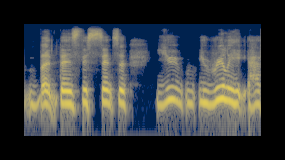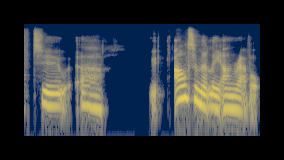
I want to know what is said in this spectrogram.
But there's this sense of you you really have to uh, ultimately unravel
